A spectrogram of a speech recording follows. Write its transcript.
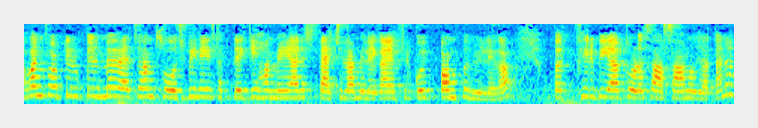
वन फोर्टी रुपीज़ में वैसे हम सोच भी नहीं सकते कि हमें यार स्पैचुला मिलेगा या फिर कोई पंप मिलेगा पर फिर भी यार थोड़ा सा आसान हो जाता है ना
